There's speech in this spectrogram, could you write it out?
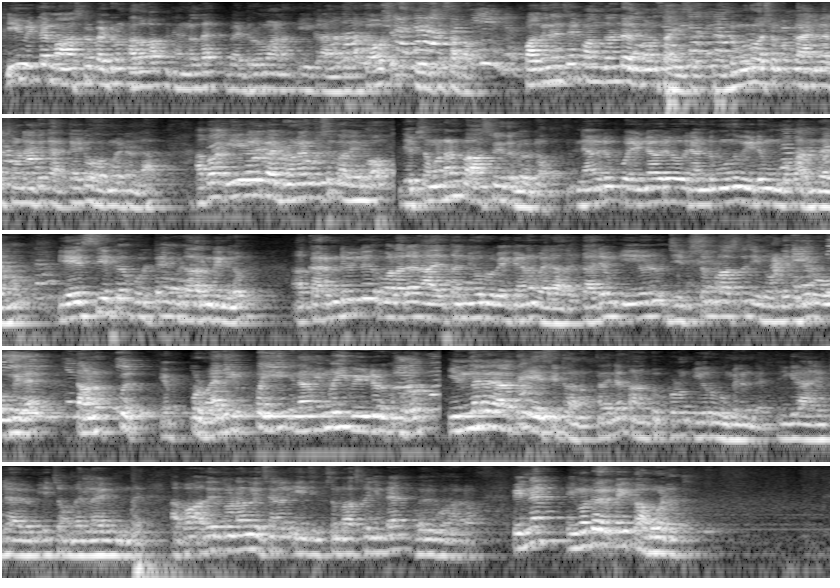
ഈ വീട്ടിലെ മാസ്റ്റർ ബെഡ്റൂം അഥവാ ഞങ്ങളുടെ ബെഡ്റൂമാണ് ഈ കാണുന്നത്. സ്പേഷ്യസ് ആണോ? പതിനഞ്ച് പന്ത്രണ്ട് എന്നാണ് സൈസ് രണ്ട് മൂന്ന് വർഷം പ്ലാൻ വരച്ചുകൊണ്ട് എനിക്ക് കറക്റ്റ് ആയിട്ട് ഓർമ്മ കിട്ടില്ല അപ്പൊ ഈ ഒരു ബെഡ്റൂമിനെ കുറിച്ച് പറയുമ്പോൾ ജിപ്സം കൊണ്ടാണ് പ്ലാസ്റ്റർ ചെയ്തിട്ടുള്ളത് കേട്ടോ. ഞാനൊരു പോയിന്റ് ഒരു രണ്ട് മൂന്ന് വീഡിയോ മുമ്പ് പറഞ്ഞിട്ടുണ്ടായിരുന്നു എ സി ഒക്കെ ഫുൾ ടൈം ഇടാറുണ്ടെങ്കിലും കറണ്ട് ബില്ല് വളരെ ആയിരത്തി അഞ്ഞൂറ് രൂപയൊക്കെയാണ് വരാറ്. കാര്യം ഈ ഒരു ജിപ്സം പ്ലാസ്റ്റർ ചെയ്തുകൊണ്ട് ഈ റൂമിലെ തണുപ്പ് എപ്പോഴും അതായത് ഇപ്പൊ ഈ നമ്മൾ ഈ വീഡിയോ എടുക്കുമ്പോഴും ഇന്നലെ രാത്രി എ സി ഇട്ടതാണ്. അതിന്റെ തണുപ്പ് ഇപ്പോഴും ഈ റൂമിലുണ്ട്. ഈ ഗ്രാനൈറ്റിലായാലും ഈ ചുമരിലായാലും ഉണ്ട്. അപ്പോൾ അത് എന്തുകൊണ്ടാന്ന് വെച്ചാൽ ഈ ജിപ്സം പ്ലാസ്റ്ററിങ്ങിന്റെ ഒരു ഗുണം കേട്ടോ. പിന്നെ ഇങ്ങോട്ട് വരുമ്പോൾ ഈ കബോർഡ്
